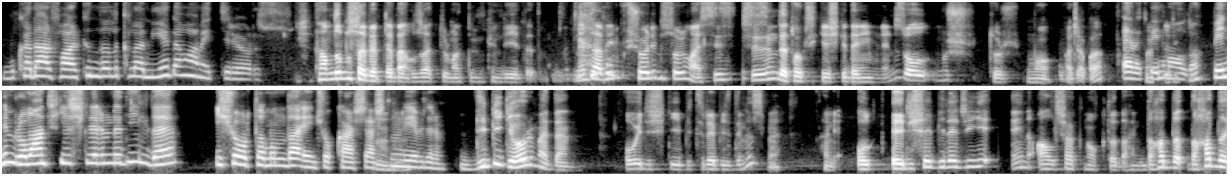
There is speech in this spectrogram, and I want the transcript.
bu kadar farkındalıkla niye devam ettiriyoruz? Tam da bu sebeple ben uzak durmak mümkün değil dedim. Mesela benim şöyle bir sorum var. Siz sizin de toksik ilişki deneyimleriniz olmuştur mu acaba? Evet benim Öncelikle. oldu. Benim romantik ilişkilerimde değil de iş ortamında en çok karşılaştım Hı hı. diyebilirim. Dibi görmeden o ilişkiyi bitirebildiniz mi? Hani o erişebileceği en alçak noktada hani daha da daha da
